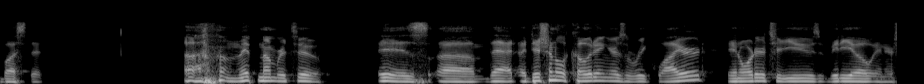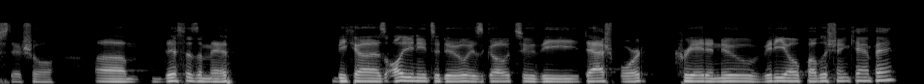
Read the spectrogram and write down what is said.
busted. Uh, myth number two is um, that additional coding is required in order to use video interstitial. Um, this is a myth because all you need to do is go to the dashboard, create a new video publishing campaign,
